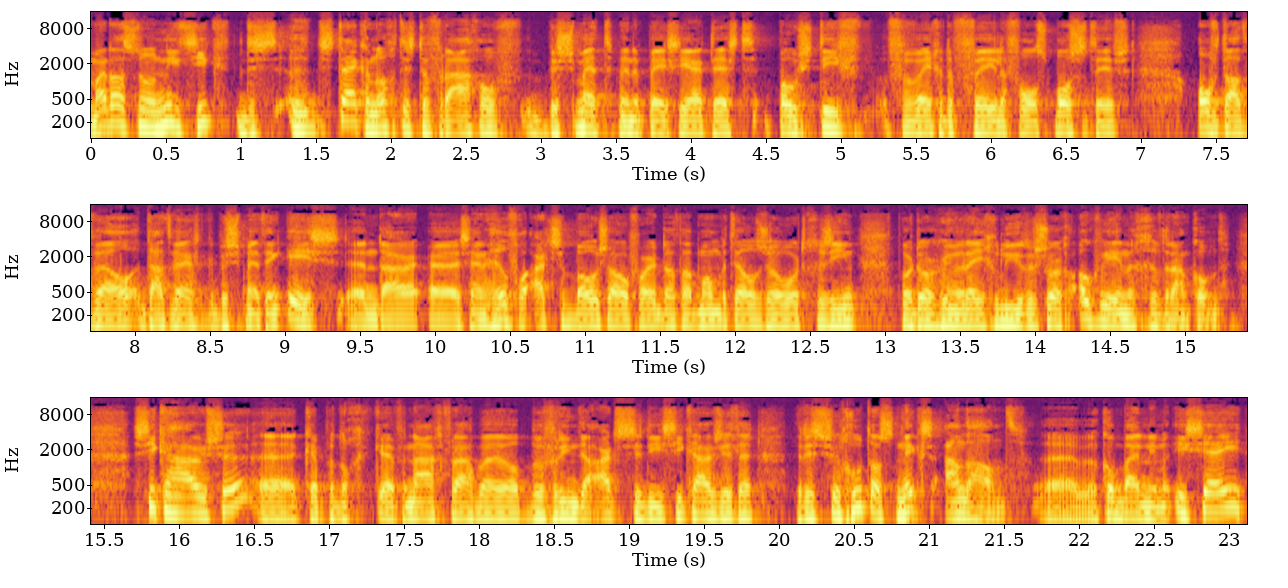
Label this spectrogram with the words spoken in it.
maar dat is nog niet ziek. Dus, sterker nog, het is de vraag of besmet met een PCR-test positief vanwege de vele false positives, of dat wel daadwerkelijk besmetting is. En daar zijn heel veel artsen boos over dat dat momenteel zo wordt gezien, waardoor hun reguliere zorg ook weer in het gedrang komt. Ziekenhuizen, ik heb het nog even nagevraagd gevraagd bij wat bevriende artsen die in ziekenhuis zitten. Er is zo goed als niks aan de hand. Uh, er komt bijna niemand. IC,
